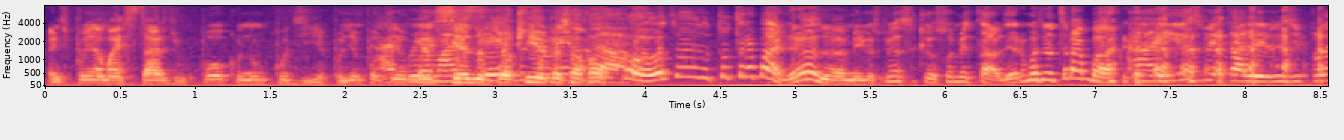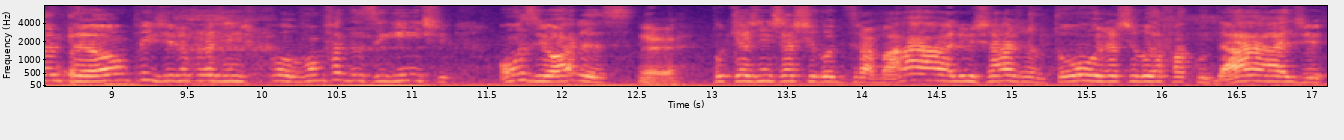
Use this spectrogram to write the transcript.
A gente punha mais tarde um pouco, não podia. Podia um pouquinho mais, mais, cedo, um pouquinho. O pessoal fala, pô, eu tô, eu tô trabalhando, amigos. Pensa que eu sou metaleiro, mas eu trabalho. Aí os metaleiros de plantão pediram pra gente, pô, vamos fazer o seguinte: 11 horas, é. porque a gente já chegou de trabalho, já jantou, já chegou da faculdade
